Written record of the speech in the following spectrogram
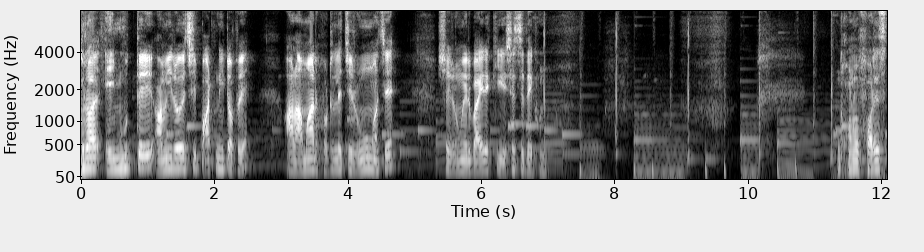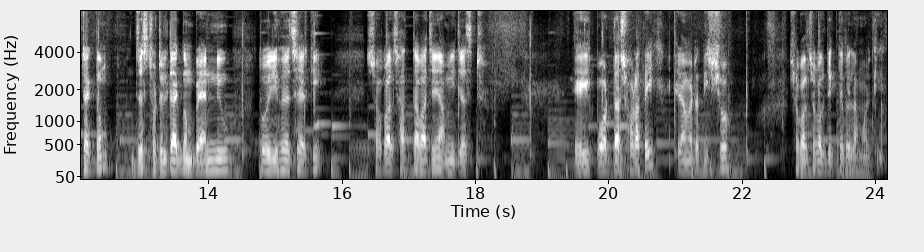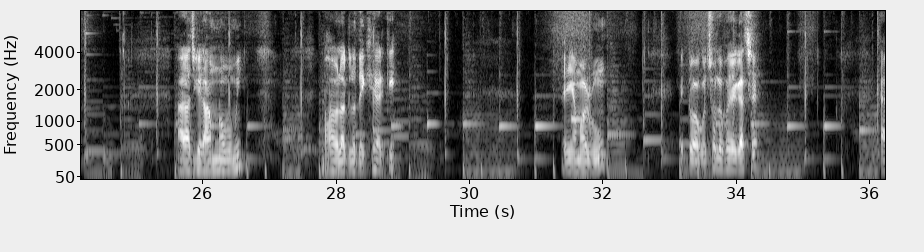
বন্ধুরা, এই মুহূর্তে আমি রয়েছি পাটনি টপে, আর আমার হোটেলের যে রুম আছে, সেই রুমের বাইরে কি এসেছে দেখুন। ঘন ফরেস্ট একদম জাস্ট হোটেলটা একদম ব্র্যান্ড নিউ তৈরি হয়েছে আর কি। সকাল সাতটা বাজে, আমি জাস্ট এই পর্দা সরাতেই এরকম একটা দৃশ্য সকাল সকাল দেখতে পেলাম আর কি। আর আজকে রামনবমী, ভালো লাগল দেখে আর কি। এই আমার রুম একটু অগোছালো হয়ে গেছে।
